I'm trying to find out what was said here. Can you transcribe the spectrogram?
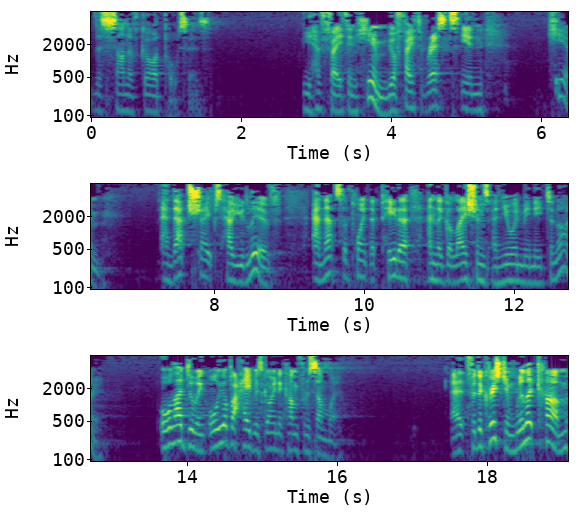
the Son of God, Paul says. You have faith in Him. Your faith rests in Him. And that shapes how you live. And that's the point that Peter and the Galatians and you and me need to know. All our doing, all your behavior is going to come from somewhere. Uh, for the Christian, will it come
